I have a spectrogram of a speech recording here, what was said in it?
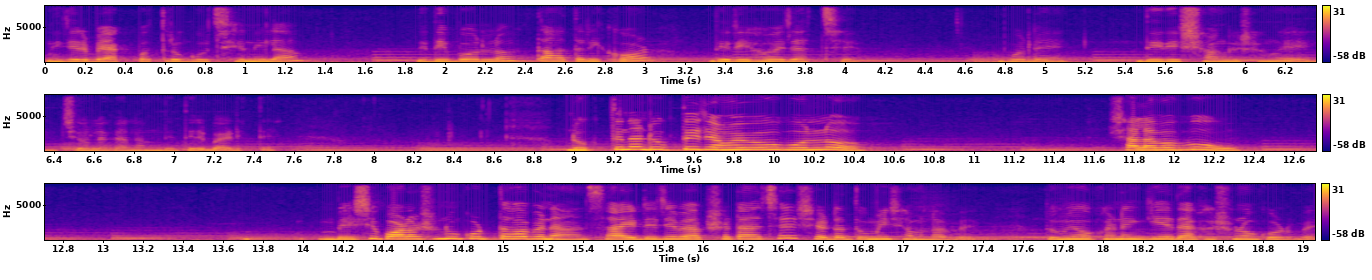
নিজের ব্যাগপত্র গুছিয়ে নিলাম। দিদি বলল, তাড়াতাড়ি কর, দেরি হয়ে যাচ্ছে। বলে দিদির সঙ্গে সঙ্গে চলে গেলাম দিদির বাড়িতে। ঢুকতে না ঢুকতেই জামাইবাবু বলল, শালাবাবু বেশি পড়াশুনো করতে হবে না সাইডে যে ব্যবসাটা আছে সেটা তুমি সামলাবে, তুমি ওখানে গিয়ে দেখাশুনো করবে।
